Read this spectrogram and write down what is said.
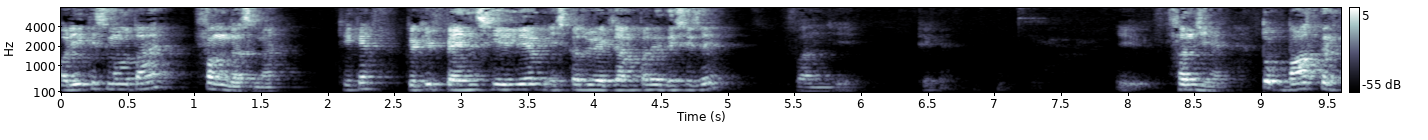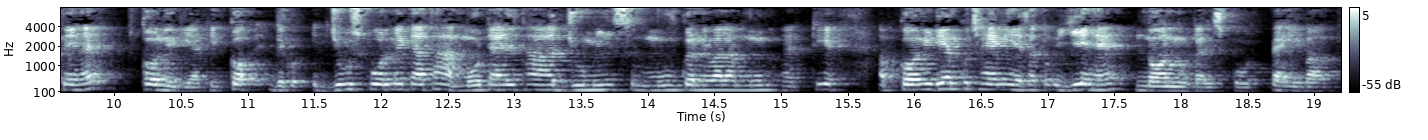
और ये किसमें होता है? फंगस में। ठीक है? क्योंकि पेंसिलियम इसका जो एग्ज़ाम्पल है दिस इज़ ए फंजी ठीक है? ये फंजी है। तो बात करते हैं कोनिडिया की देखो जूसपोर में क्या था? मोटाइल था जू मीन्स मूव करने वाला मूव ठीक है? अब कॉनिडियम कुछ है नहीं ऐसा तो ये है नॉन मोटाइल स्पोर पहली बात।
